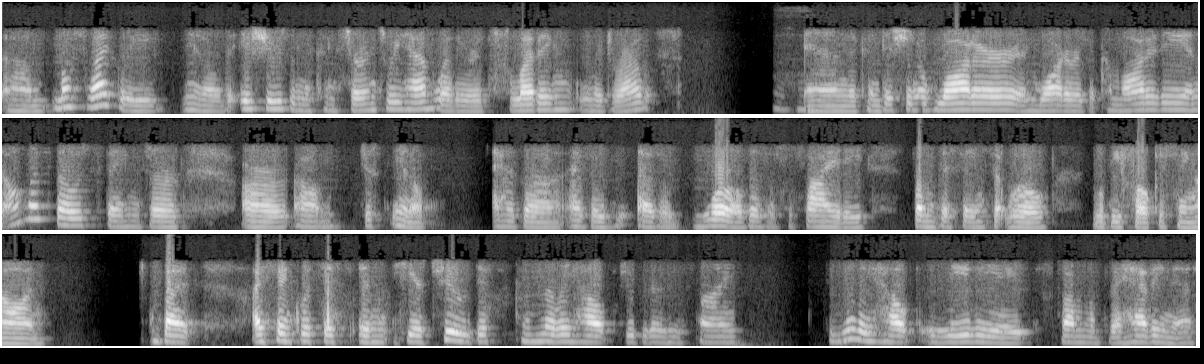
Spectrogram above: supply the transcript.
um, most likely, you know, the issues and the concerns we have, whether it's flooding or droughts, mm-hmm. and the condition of water and water as a commodity, and all of those things are are um, just, you know, as a as a as a world, as a society, some of the things that we'll we'll be focusing on. But I think with this in here too, this can really help Jupiter in the sign to really help alleviate some of the heaviness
